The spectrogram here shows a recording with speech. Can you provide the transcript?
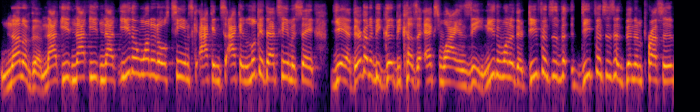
None of them, not e- not e- not either one of those teams. I can I can look at that team and say, yeah, they're going to be good because of X, Y, and Z. Neither one of their defenses defenses has been impressive.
